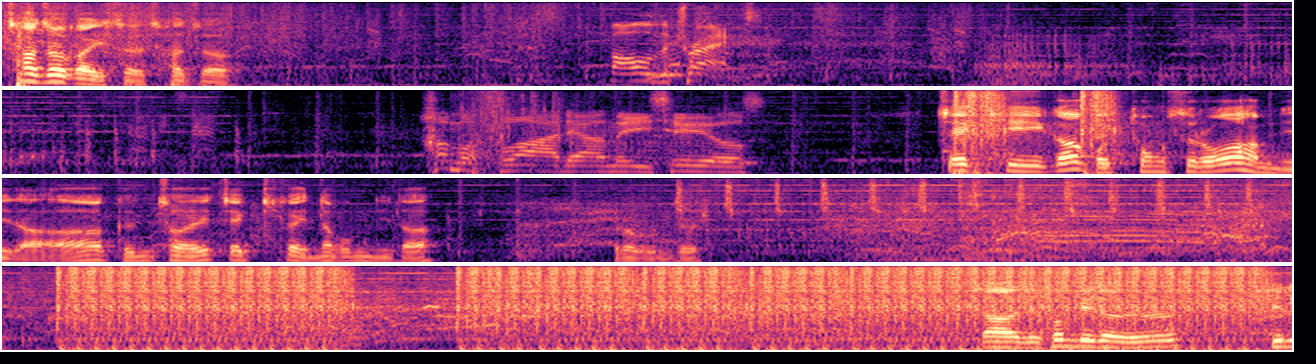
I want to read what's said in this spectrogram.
차저가 있어요 차저 재키가 고통스러워합니다. 근처에 재키가 있나 봅니다. 여러분들. 자 이제 좀비들 길,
